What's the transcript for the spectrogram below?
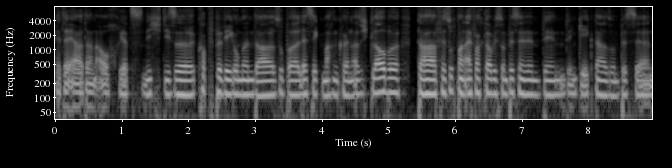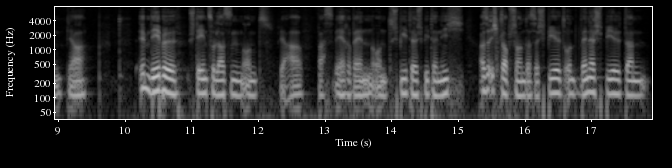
hätte er dann auch jetzt nicht diese Kopfbewegungen da super lässig machen können. Also ich glaube, da versucht man einfach, glaube ich, so ein bisschen den, den, den Gegner so ein bisschen, ja, im Nebel stehen zu lassen und ja, was wäre wenn und spielt er, spielt er nicht also ich glaube schon, dass er spielt und wenn er spielt, dann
